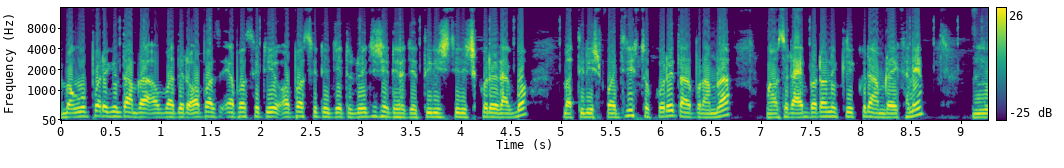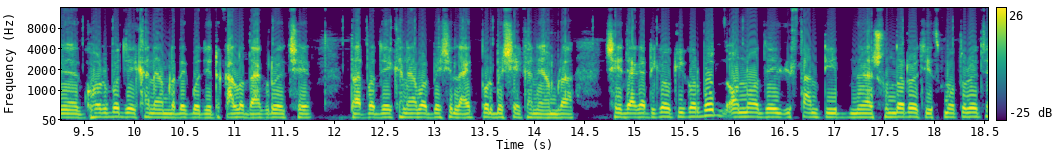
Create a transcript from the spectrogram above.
এবং উপরে কিন্তু আমরা আমাদের অপাসিটি অপাসিটি যেটা রয়েছে সেটা হচ্ছে তিরিশ তিরিশ করে রাখব বা তিরিশ পঁয়ত্রিশ। তো করে তারপর আমরা মাউসের রাইট বাটনে ক্লিক করে আমরা এখানে ঘুরবো যে এখানে আমরা দেখব যে কালো দাগ রয়েছে। তারপর যে এখানে আবার বেশি লাইট পড়বে সেখানে আমরা সেই জায়গাটিকেও কি করব? অন্য যে স্থানটি সুন্দর রয়েছে স্মুথ রয়েছে,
